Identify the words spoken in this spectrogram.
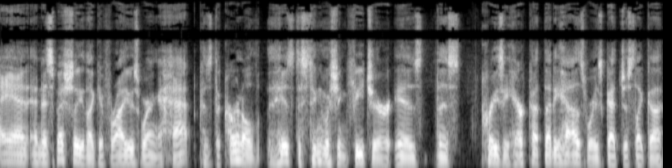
And and especially like if Ryu's wearing a hat, because the Colonel, his distinguishing feature is this crazy haircut that he has where he's got just like a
